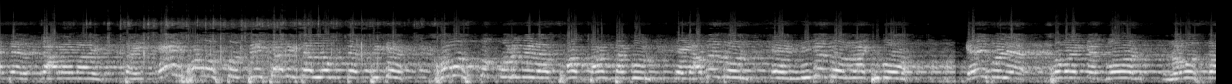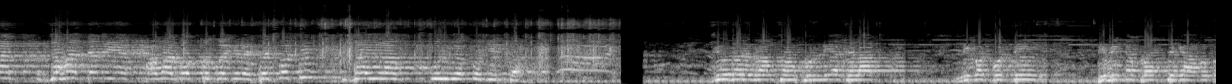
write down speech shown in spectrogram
এদের কারণাই তাই এই সমস্ত বিচারিতা লোকদের থেকে সমস্ত কর্মীরা সাবধান থাকুন। এই আবেদন, এই নিবেদন রাখব। এই বলে সবাইকে গড়, নমস্কার জহার জানিয়ে আমার বক্তব্য এখানে শেষ করছি। জয় রাম পূর্ণ প্রজিত জিউদর গ্রাম সহ পুরুলিয়া জেলার নিকটবর্তী বিভিন্ন ব্লক থেকে আগত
